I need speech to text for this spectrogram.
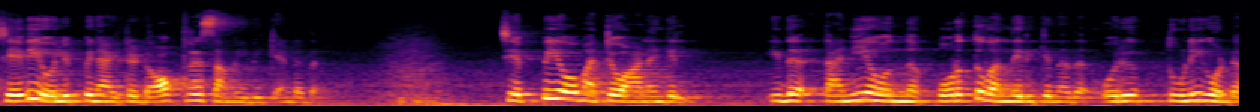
ചെവി ഒലിപ്പിനായിട്ട് ഡോക്ടറെ സമീപിക്കേണ്ടത്? ചെപ്പിയോ മറ്റോ ആണെങ്കിൽ ഇത് തനിയെ ഒന്ന് പുറത്തു വന്നിരിക്കുന്നത് ഒരു തുണി കൊണ്ട്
